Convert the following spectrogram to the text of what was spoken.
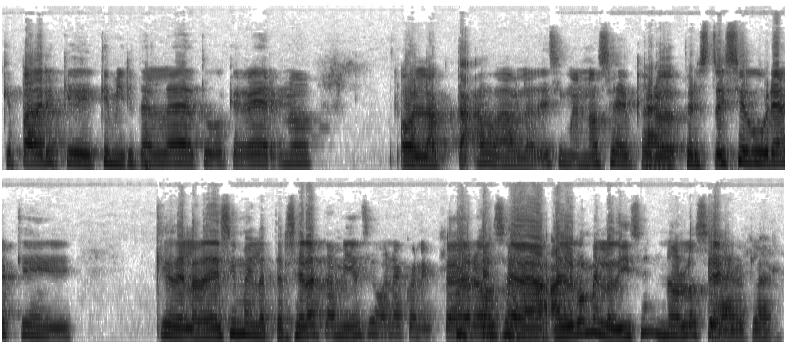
qué padre que, que Mirta la tuvo que ver, ¿no? O la octava o la décima, no sé, Claro. pero, pero estoy segura que, que de la décima y la tercera también se van a conectar, o sea, algo me lo dicen, no lo sé, Claro, claro.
